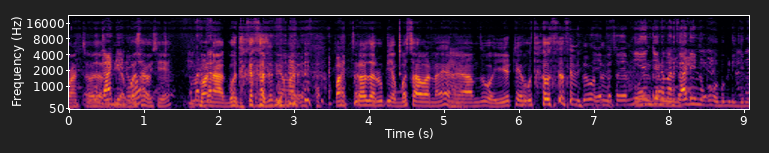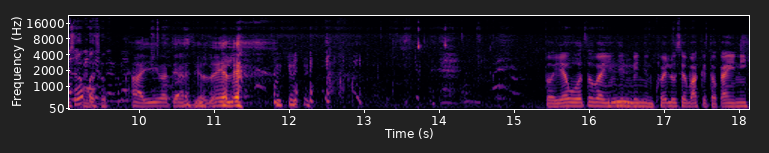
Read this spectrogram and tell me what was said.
પાંચ છ હજાર રૂપિયા બસાવશે. પણ આ ગોધા કાકા છે ને અમારે? પાંચ છ હજાર રૂપિયા બસાવવાના હે ને આમ જુઓ હેઠે ઉતાર તમે જુઓ તમે. એમની એન્જિન અમારી ગાડીનું બહુ બગડી ગયું છે પાછું. હા એ વાત સાચી એટલે તો એવું હતું ભાઈ ઇન્જિન બિન્જિન ખોલ્યું છે બાકી તો કાંઈ નહીં.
